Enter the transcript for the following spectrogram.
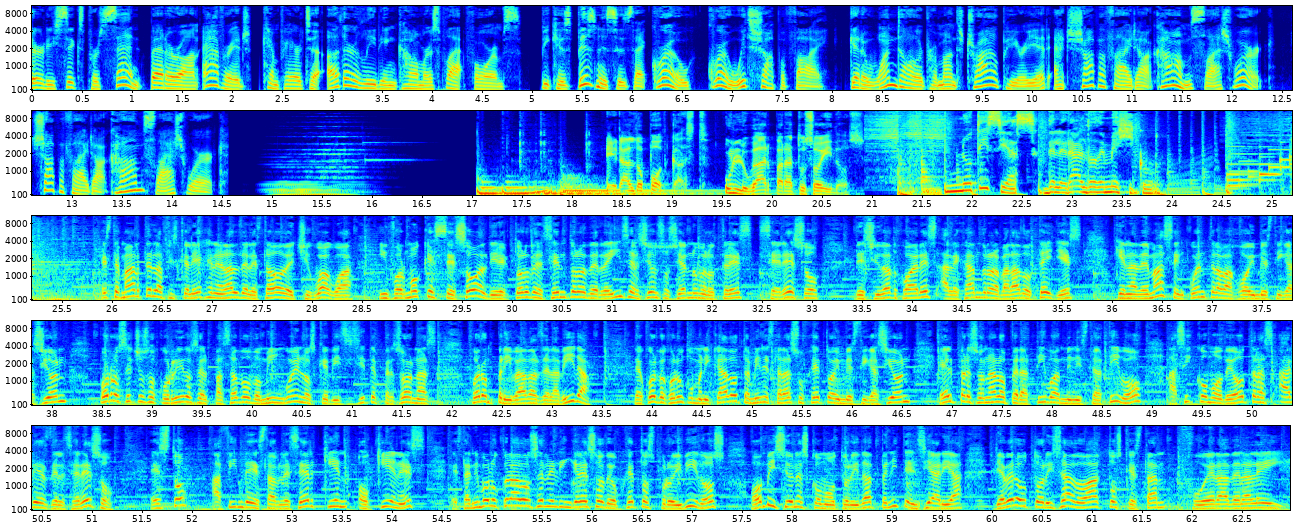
36% better on average compared to other leading commerce platforms because businesses that grow grow with Shopify. Get a $1 per month trial period at shopify.com/work. shopify.com/work. Heraldo Podcast, un lugar para tus oídos. Noticias del Heraldo de México. Este martes, la Fiscalía General del Estado de Chihuahua informó que cesó al director del Centro de Reinserción Social número 3, Cerezo, de Ciudad Juárez, Alejandro Alvarado Telles, quien además se encuentra bajo investigación por los hechos ocurridos el pasado domingo en los que 17 personas fueron privadas de la vida. De acuerdo con un comunicado, también estará sujeto a investigación el personal operativo administrativo, así como de otras áreas del Cerezo. Esto a fin de establecer quién o quiénes están involucrados en el ingreso de objetos prohibidos o misiones como autoridad penitenciaria y haber autorizado actos que están fuera de la ley.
